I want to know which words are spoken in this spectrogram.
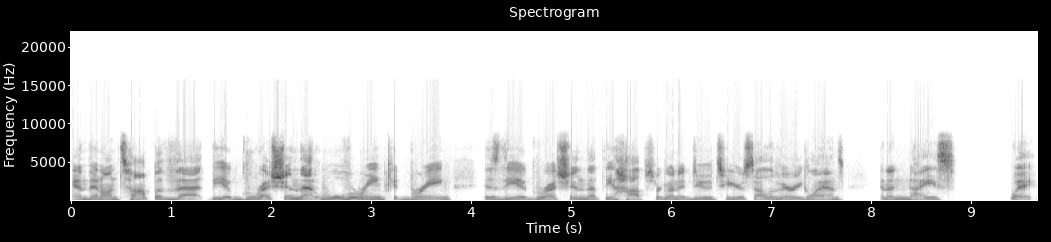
And then on top of that, the aggression that Wolverine could bring is the aggression that the hops are going to do to your salivary glands in a nice way.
